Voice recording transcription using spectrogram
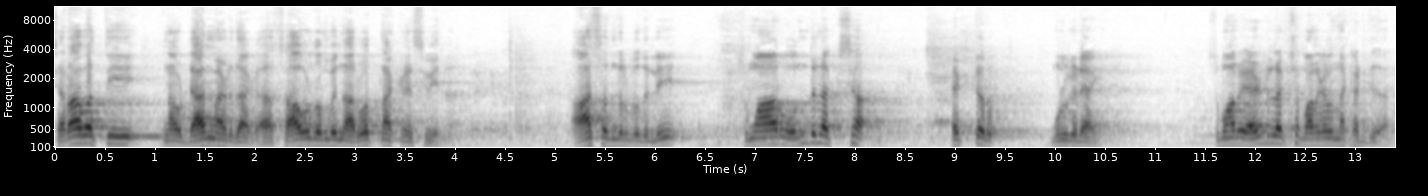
ಶರಾವತಿ ನಾವು ಡ್ಯಾಮ್ ಮಾಡಿದಾಗ ಸಾವಿರದ ಒಂಬೈನೂರ ಅರವತ್ನಾಲ್ಕನೇ ಇಸ್ವಿಯಲ್ಲಿ ಆ ಸಂದರ್ಭದಲ್ಲಿ ಸುಮಾರು ಒಂದು ಲಕ್ಷ ಹೆಕ್ಟರ್ ಮುಳುಗಡೆ ಆಗಿದೆ. ಸುಮಾರು ಎರಡು ಲಕ್ಷ ಮರಗಳನ್ನು ಕಡಿದಿದ್ದಾರೆ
